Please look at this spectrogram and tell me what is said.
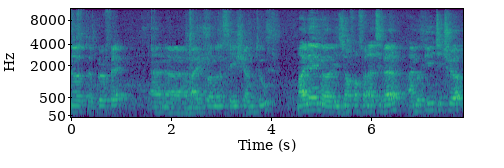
not perfect and uh, my pronunciation too. My name uh, is Jean-François Nativel. I'm a PE teacher,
